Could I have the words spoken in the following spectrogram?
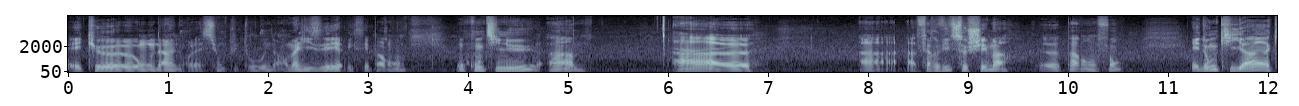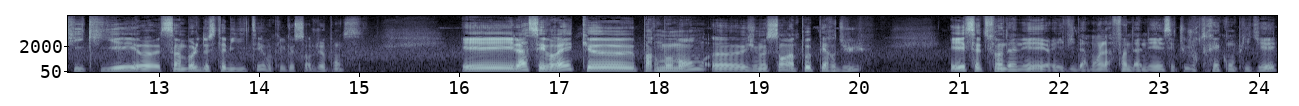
et que on a une relation plutôt normalisée avec ses parents, on continue à, à, à, faire vivre ce schéma parent-enfant. Et donc qui, a, qui, qui est symbole de stabilité en quelque sorte, je pense. Et là, c'est vrai que par moments, euh, je me sens un peu perdu. Et cette fin d'année, évidemment, la fin d'année, c'est toujours très compliqué.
